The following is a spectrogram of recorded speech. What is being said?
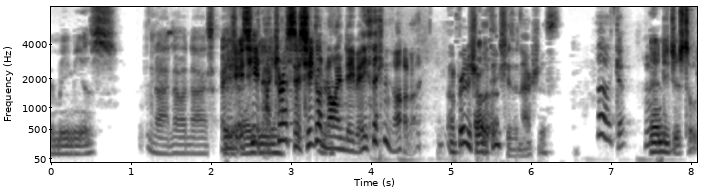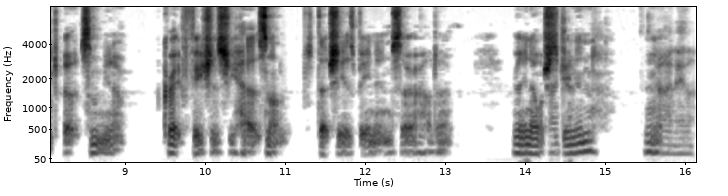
Ramimi is. No, no one knows. Is, is she an actress? Has she got an IMDb thing? I don't know. I'm pretty sure. I Uh, think she's an actress. Okay. Andy just talked about some you know great features she has, not that she has been in. So I don't really know what she's Okay. been in. Yeah. No, neither.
